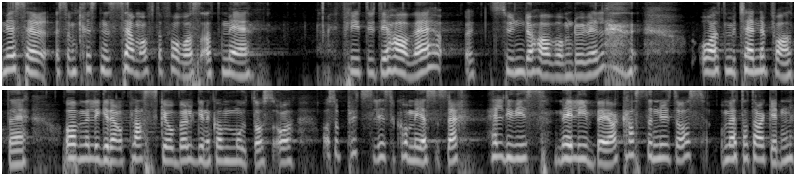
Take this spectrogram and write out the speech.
vi ser, som kristne ser vi ofte for oss at vi flyter ut i havet, et havet om du vil, og at vi kjenner på at og vi ligger der og plasker, og bølgene kommer mot oss. Og, og så plutselig så kommer Jesus der. Heldigvis med livbøya, kaster den ut til oss, og vi tar tak i den.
